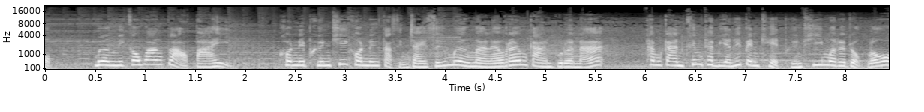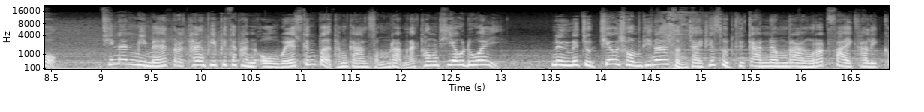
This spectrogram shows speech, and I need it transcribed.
1986 เมืองนี้ก็ว่างเปล่าไป คนในพื้นที่คนหนึงตัดสินใจซื้อเมืองมาแล้วเริ่มการบูรณะทำการขึ้นทะเบียนให้เป็นเขตพื้นที่มรดกโลก ที่นั่นมีแม้กระทั่งพิพิธภัณฑ์โอเวสซึ่งเปิดทำการสำหรับนักท่องเที่ยวด้วยหนึ่งในจุดเที่ยวชมที่น่าสนใจที่สุดคือการนำรางรถไฟคาลิโก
